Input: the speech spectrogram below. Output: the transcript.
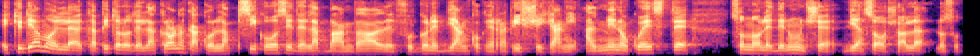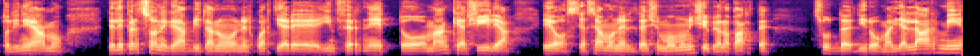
E chiudiamo il capitolo della cronaca con la psicosi della banda del furgone bianco che rapisce i cani. Almeno queste sono le denunce via social, lo sottolineiamo, delle persone che abitano nel quartiere Infernetto, ma anche Acilia e Ostia. Siamo nel decimo municipio, la parte sud di Roma. Gli allarmi,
